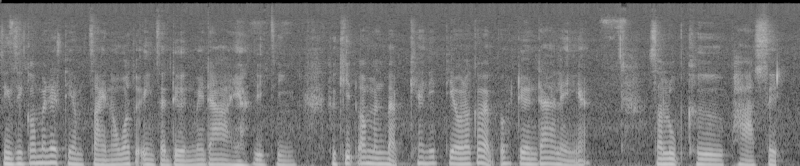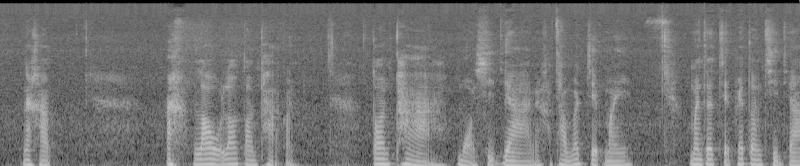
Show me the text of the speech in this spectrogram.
จริง ๆ ก็ไม่ได้เตรียมใจนะว่าตัวเองจะเดินไม่ได้อะจริง ๆ คือคิดว่ามันแบบแค่นิดเดียวแล้วก็แบบเดินได้อะไรเงี้ย สรุปคือผ่าเสร็จนะครับอะเล่าเล่าตอนผ่าก่อน ตอนผ่าหมอฉีดยานะครับถามว่าเจ็บไหมมันจะเจ็บแค่ตอนฉีดยา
